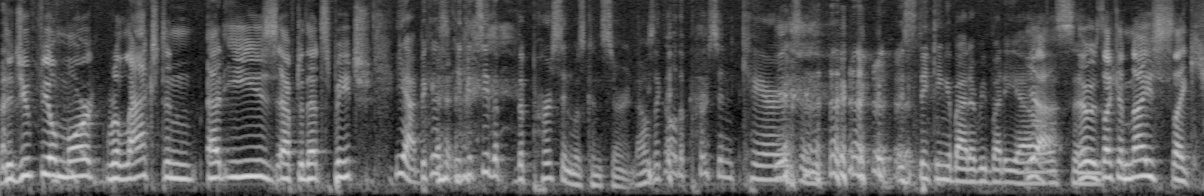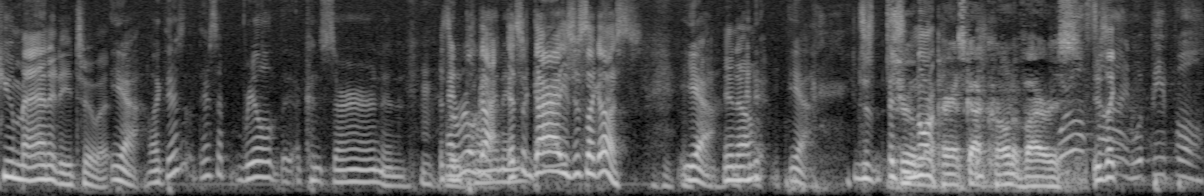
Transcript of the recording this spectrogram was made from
Did you feel more relaxed and at ease after that speech? Yeah, because you could see the, the person was concerned. I was like, oh, the person cares and is thinking about everybody else. yeah, there was like a nice like humanity to it. yeah, like there's there's a real uh, concern and It's a real planning. guy. It's a guy. He's just like us. Yeah, You know. And- yeah. Just it's True, my parents got coronavirus. He's like with people.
